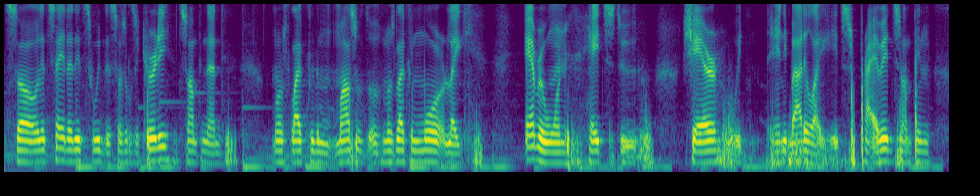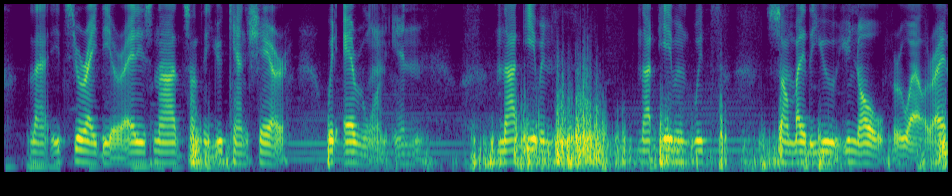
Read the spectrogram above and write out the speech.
so let's say that it's with the social security it's something that most likely the most of most likely more like everyone hates to share with anybody like it's private something that it's your idea, right? It's not something you can share with everyone and not even not even with somebody that you you know very well, right?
